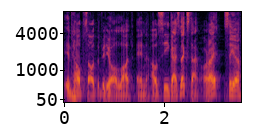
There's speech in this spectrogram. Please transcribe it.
It helps out the video a lot, and I'll see you guys next time, alright? See ya!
